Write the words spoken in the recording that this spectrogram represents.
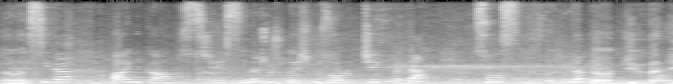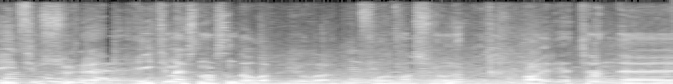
evet. Dolayısıyla aynı kampüs içerisinde çocuklar hiçbir zorluk çekmeden son sınıflarında Evet bir de eğitim formasyon sü- alabilirler. eğitim esnasında alabiliyorlar bu formasyonu. Ayrıyeten e,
